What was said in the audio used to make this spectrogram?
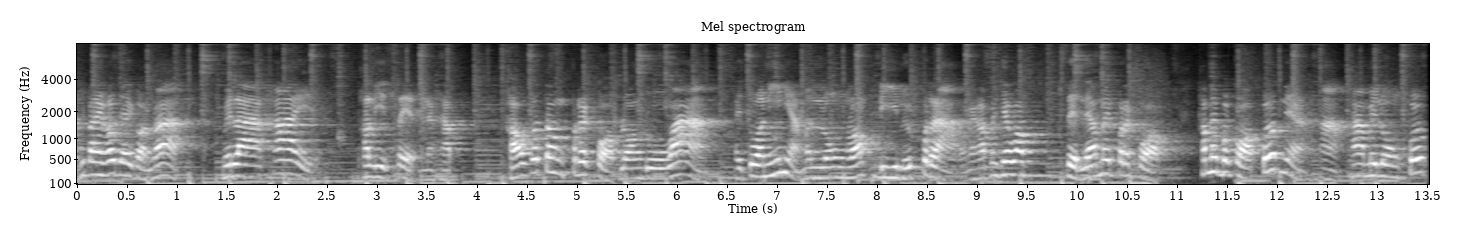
อธิบายเข้าใจก่อนว่า เวลาค่ายผลิตเสร็จนะครับเขาก็ต้องประกอบลองดูว่าไอ้ตัวนี้เนี่ยมันลงล็อกดีหรือเปล่านะครับ ไม่ใช่ว่าเสร็จแล้วไม่ประกอบ ถ้าไม่ประกอบปุ๊บเนี่ยอะถ้าไม่ลงปุ๊บ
